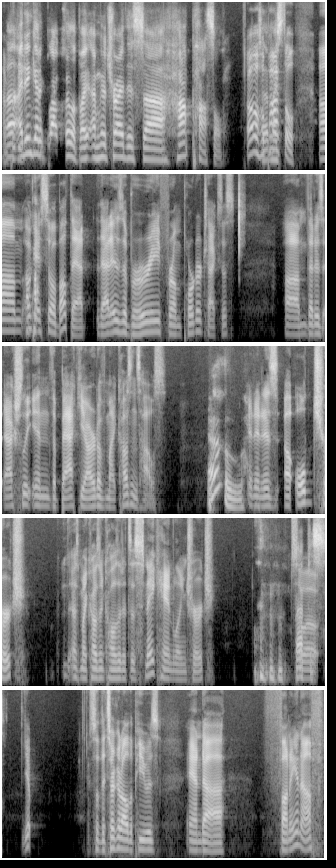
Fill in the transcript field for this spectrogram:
I'm Uh, I didn't get a Black Phillip. I, I'm gonna try this uh, Hop Hostel. Oh, that my- Apostle. Um, okay, so about that, that is a brewery from Porter, Texas. Um, that is actually in the backyard of my cousin's house, Oh, and it is an old church, as my cousin calls it. It's a snake handling church. So, uh, Baptist. So they took out all the pews, and uh, funny enough,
